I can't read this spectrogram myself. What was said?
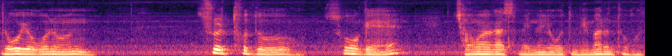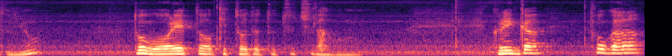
그리고 요거는 술토도 속에 정화가 숨어 있는 요것도 메마른 토거든요. 또 월에 또 기토도 또 투출하고. 그러니까 토가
